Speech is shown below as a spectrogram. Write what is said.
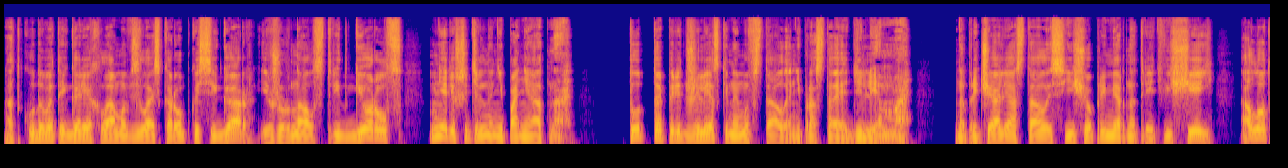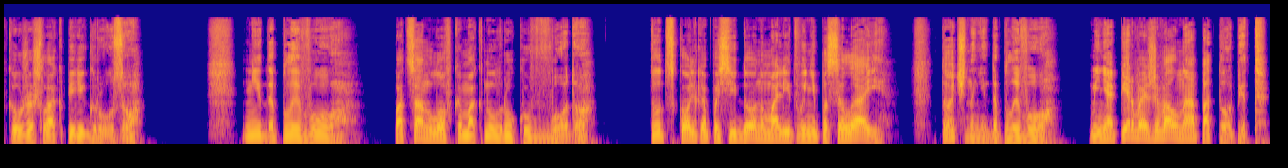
Откуда в этой горе хлама взялась коробка сигар и журнал «Стрит Герлс», мне решительно непонятно. Тут-то перед Железкиным и встала непростая дилемма. На причале осталось еще примерно треть вещей, а лодка уже шла к перегрузу. «Не доплыву». Пацан ловко макнул руку в воду. «Тут сколько Посейдону молитвы не посылай, точно не доплыву. Меня первая же волна потопит».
